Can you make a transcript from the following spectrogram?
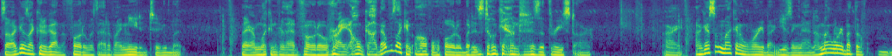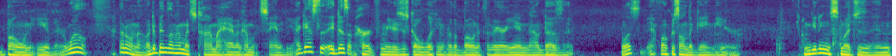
So I guess I could have gotten a photo with that if I needed to, but there, I'm looking for that photo. Right, oh god, that was like an awful photo, but it still counted as a three star. Alright, I guess I'm not going to worry about using that. I'm not worried about the bone either. Well, I don't know. It depends on how much time I have and how much sanity. I guess it doesn't hurt for me to just go looking for the bone at the very end now, does it? Let's focus on the game here. I'm getting smudges in.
